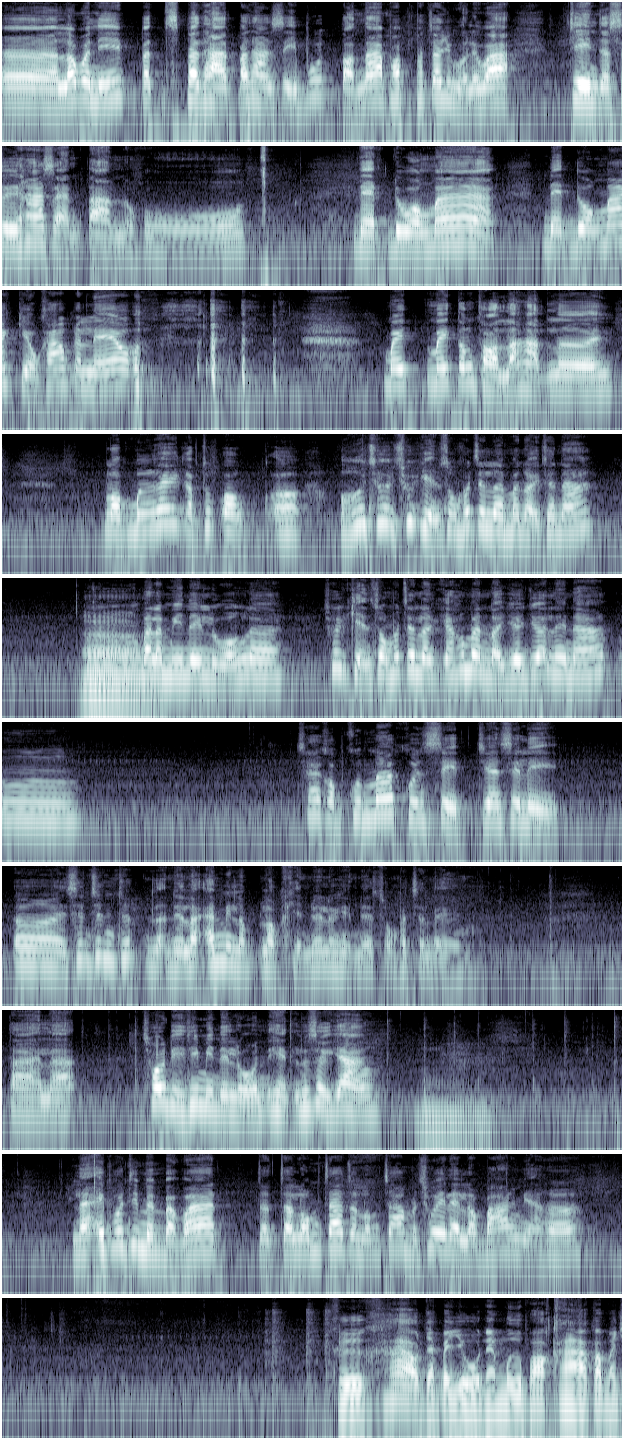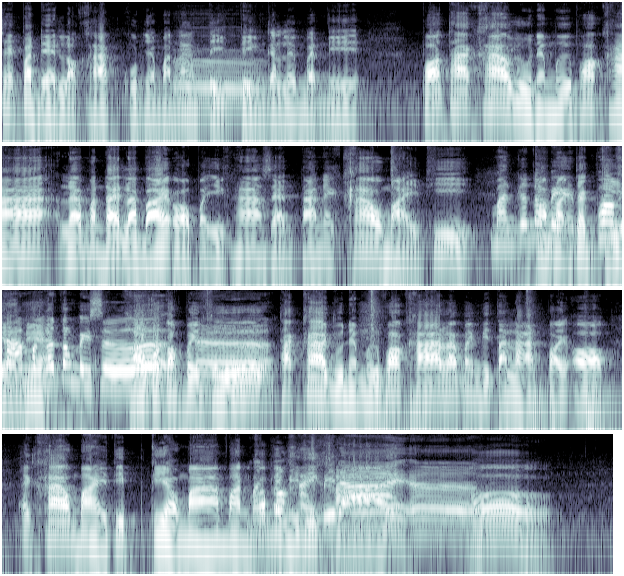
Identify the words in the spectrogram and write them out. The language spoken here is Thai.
เออแล้ววันนี้ประประธานประธานสีพูดต่อหน้าพระพระเจ้าอยู่หัวเลยว่า จีนจะซื้อห้าแสนตัน โอ้โห เด็ดดวงมาก เด็ดดวงมากเกี่ยวข้าวกันแล้ว ไม่ไม่ต้องถอดรหัสเลยปรบมือให้กับทุกองค์เออโอ้ช่วยช่วยเขียนทรงพระเจริญมาหน่อยเถอะนะเออือมบารมีในหลวงเลย ช่วยเขียนทรงพระเจริญกันเข้ามาหน่อยเยอะ ๆ เลยนะ อืม ใช่ขอบคุณมากคุณสิทธิ์เจียนสิริเออฉันฉันฉันเดี๋ยวเราแอดมินเราเราเขียนด้วยเราเห็นด้วยทรงพระเจริญตายละโชคดีที่มีในหลวงเห็นรู้สึกยังอืม และไอ้พวกที่มันแบบว่าจะจะล้มเจ้าจะล้มเจ้ามาช่วยอะไรเราบ้างเนี่ยฮะ คือข้าวจะไปอยู่ในมือพ่อค้าก็ไม่ใช่ประเด็นหรอกครับ คุณอย่ามานั่งติติงกันเรื่องแบบนี้ เพราะถ้าข้าวอยู่ในมือพ่อค้า แล้วมันได้ระบายออกไปอีก 5 0 0แสนตันในข้าวใหม่ที่มันก็ต้องไปกำลัจะพ่อเกี่ยวค้ามันเนี่ยก็ต้องไปซื้อเขาก็ต้องไปซื้อ เถ้าข้าวอยู่ในมือพ่อค้าแล้วไม่มีตลาดปล่อยออกไอ้ข้าวใหม่ที่เกี่ยวมามันก็มันก็ไม่มีที่ขายไม่ขายได้เออ เออ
